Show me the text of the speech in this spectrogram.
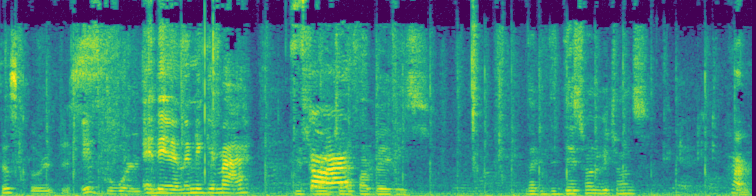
That's gorgeous. It's gorgeous. and then let me get my Miss Scarf. Rachel for babies. Like th- this one, which ones? Her.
